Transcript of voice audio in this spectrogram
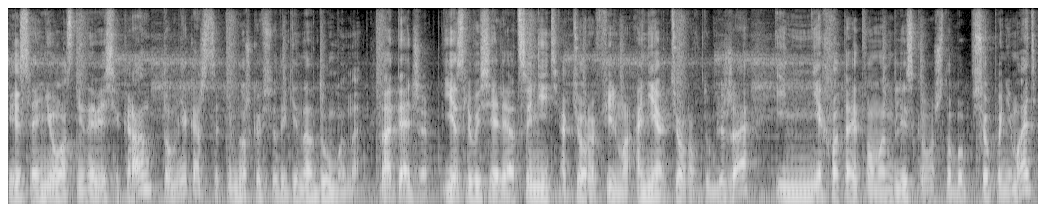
Если они у вас не на весь экран, то мне кажется, это немножко все-таки надумано. Но опять же, если вы сели оценить актеров фильма, а не актеров дубляжа, и не хватает вам английского, чтобы все понимать,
